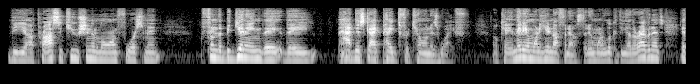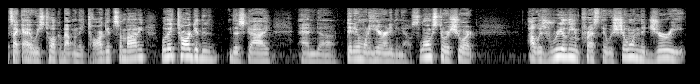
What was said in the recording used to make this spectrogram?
the uh, prosecution and law enforcement, from the beginning, they they had this guy pegged for killing his wife. Okay, and they didn't want to hear nothing else. They didn't want to look at the other evidence. It's like I always talk about when they target somebody. Well, they targeted this guy, and uh, they didn't want to hear anything else. Long story short, I was really impressed. They were showing the jury,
